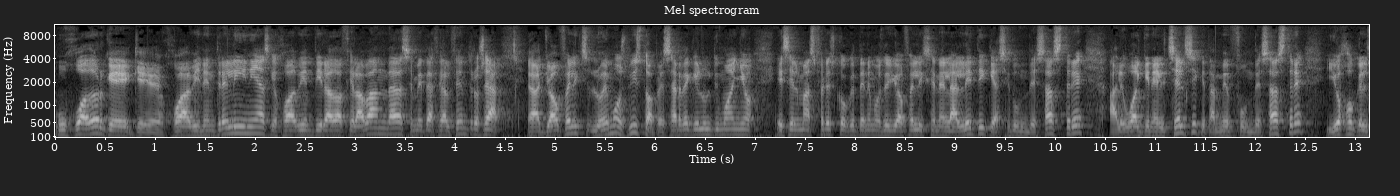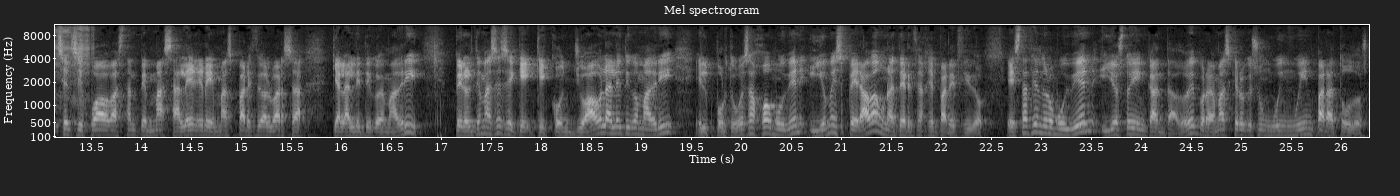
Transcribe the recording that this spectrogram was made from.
un jugador que, que juega bien entre líneas, que juega bien tirado hacia la banda, se mete hacia el centro. O sea, a Joao Félix lo hemos visto, a pesar de que el último año es el más fresco que tenemos de Joao Félix en el Atleti, que ha sido un desastre, al igual que en el Chelsea, que también fue un desastre. Y ojo que el Chelsea jugaba bastante más alegre, más parecido al Barça que al Atlético de Madrid. Pero el tema es ese, que, que con Joao el Atlético de Madrid, el portugués ha jugado muy bien y yo me esperaba un aterrizaje parecido. Está haciéndolo muy bien y yo estoy encantado, ¿eh? porque además creo que es un win-win para todos,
